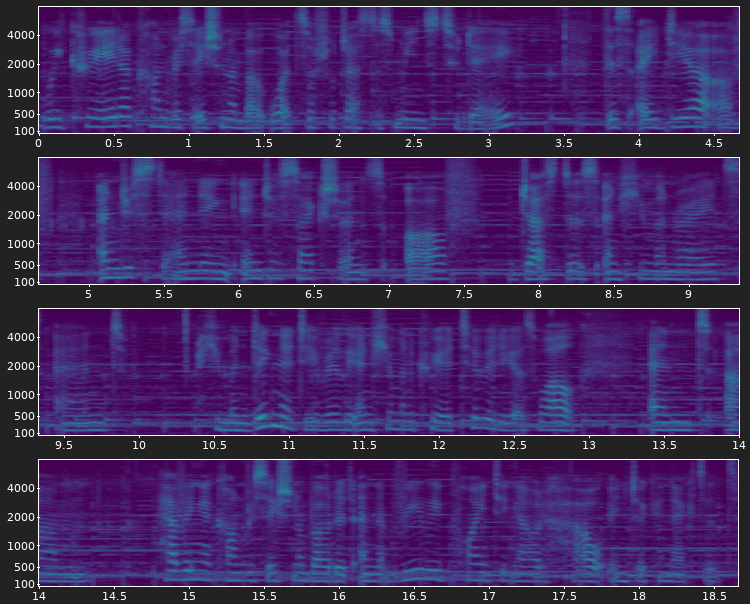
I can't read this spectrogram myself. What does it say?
we create a conversation about what social justice means today this idea of understanding intersections of justice and human rights and human dignity, really, and human creativity as well. And um, having a conversation about it and really pointing out how interconnected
